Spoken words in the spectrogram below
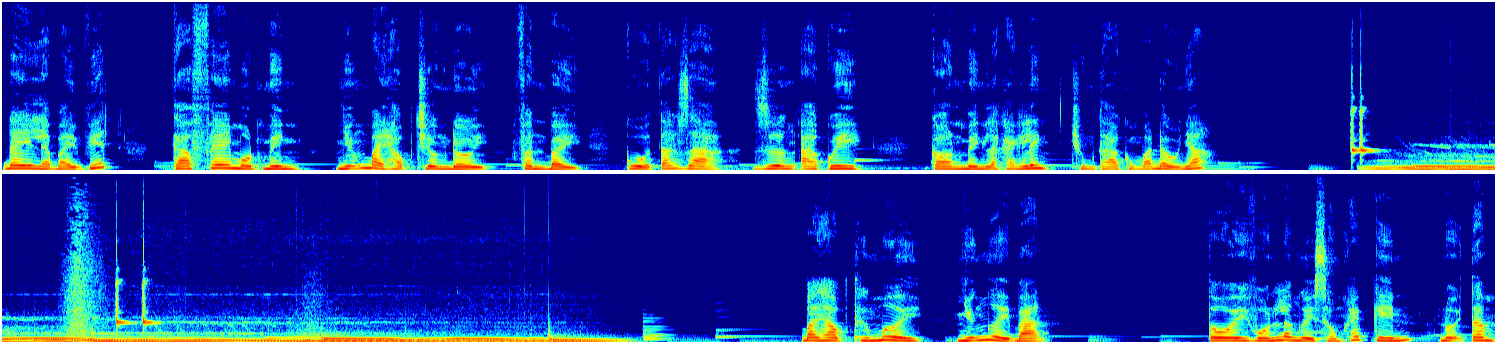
Đây là bài viết Cà phê một mình, những bài học trường đời, phần 7 của tác giả Dương A Quy. Còn mình là Khánh Linh, chúng ta cùng bắt đầu nhé. Bài học thứ 10, những người bạn. Tôi vốn là người sống khép kín, nội tâm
